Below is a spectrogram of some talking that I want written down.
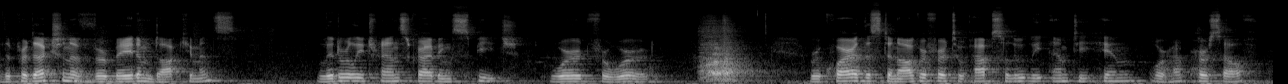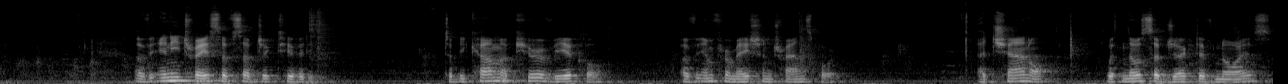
The production of verbatim documents, literally transcribing speech word for word, required the stenographer to absolutely empty him or herself of any trace of subjectivity, to become a pure vehicle of information transport, a channel with no subjective noise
